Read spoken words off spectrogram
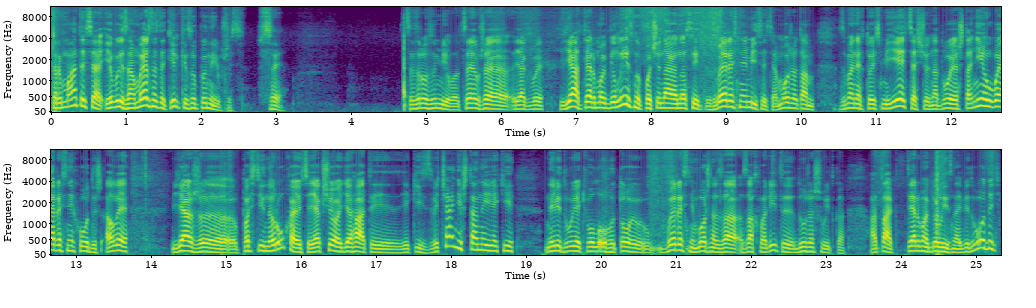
триматися, і ви замерзнете тільки зупинившись. Все. Це зрозуміло. Це вже якби я термобілизну починаю носити з вересня місяця. Може там з мене хтось сміється, що на двоє штанів у вересні ходиш, але я ж е, постійно рухаюся. Якщо одягати якісь звичайні штани, які не відводять вологу, то в вересні можна захворіти дуже швидко. А так, термобілизна відводить,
